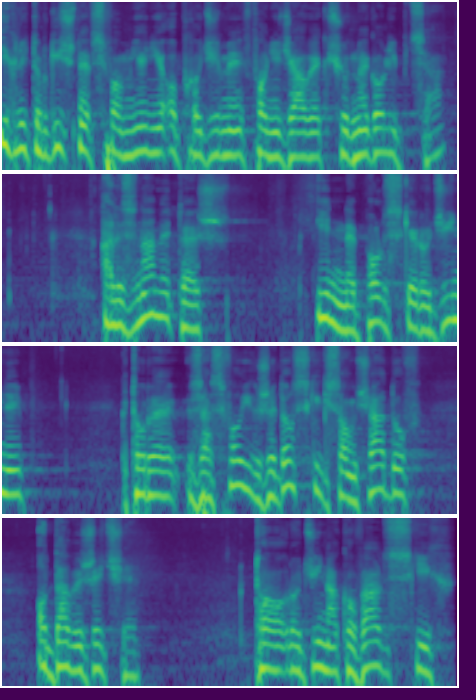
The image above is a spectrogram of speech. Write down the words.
Ich liturgiczne wspomnienie obchodzimy w poniedziałek 7 lipca, ale znamy też inne polskie rodziny, które za swoich żydowskich sąsiadów oddały życie. To rodzina Kowalskich,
